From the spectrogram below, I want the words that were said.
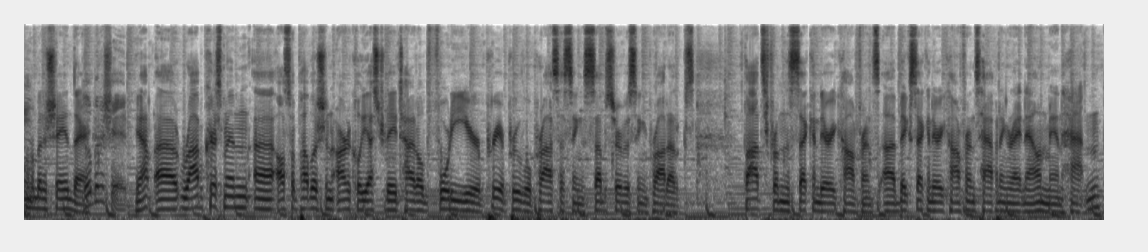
little bit of shade there. A little bit of shade. Yeah. Uh, Rob Chrisman uh, also published an article yesterday titled 40 Year Pre Approval Processing Subservicing Products thoughts from the secondary conference. Uh, big secondary conference happening right now in Manhattan.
